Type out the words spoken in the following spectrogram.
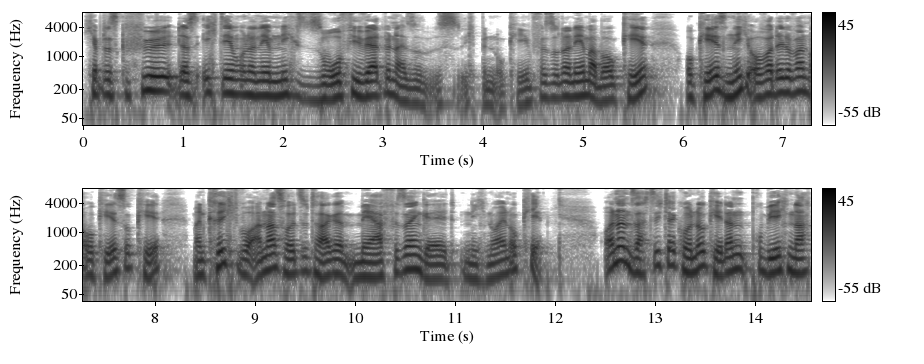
Ich habe das Gefühl, dass ich dem Unternehmen nicht so viel wert bin. Also es, ich bin okay fürs Unternehmen, aber okay. Okay ist nicht overdelivern, okay ist okay. Man kriegt woanders heutzutage mehr für sein Geld, nicht nur ein okay. Und dann sagt sich der Kunde, okay, dann probiere ich nach,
